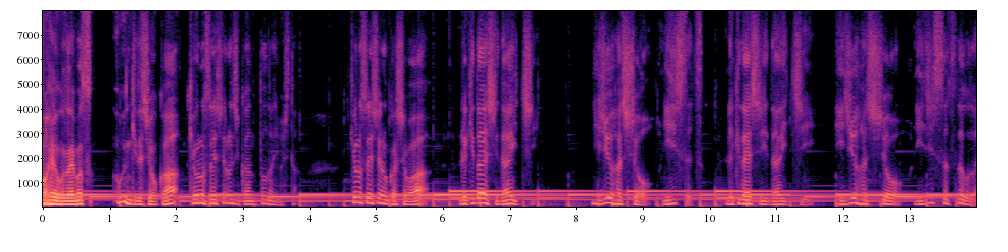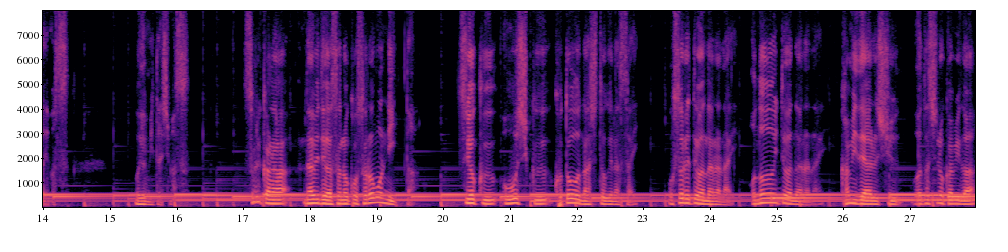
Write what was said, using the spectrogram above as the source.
はようございます。お元気でしょうか？今日の聖書の時間となりました。今日の聖書の箇所は、歴代史第一28章20節歴代史第一28章20節でございます。お読みいたします。それからダビデはその子ソロモンに言った。強く大しくことを成し遂げなさい。恐れてはならない。おのいてはならない。神である主、私の神が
